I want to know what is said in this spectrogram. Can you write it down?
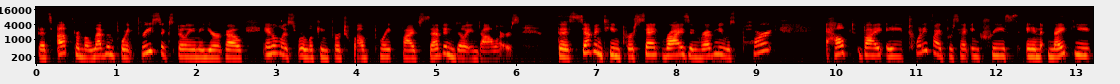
That's up from 11.36 billion a year ago. Analysts were looking for 12.57 billion dollars. The 17% rise in revenue was part helped by a 25% increase in Nike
